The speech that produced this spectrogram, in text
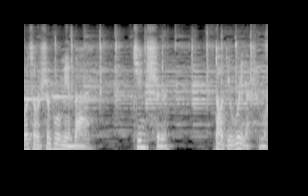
我总是不明白，坚持到底为了什么？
